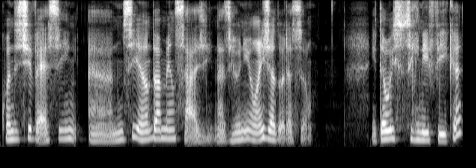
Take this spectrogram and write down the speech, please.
quando estivessem ah, anunciando a mensagem nas reuniões de adoração. Então, isso significa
